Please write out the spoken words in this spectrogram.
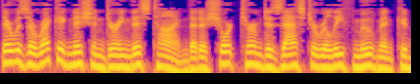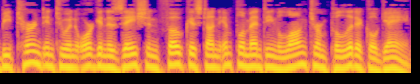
There was a recognition during this time that a short-term disaster relief movement could be turned into an organization focused on implementing long-term political gain.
